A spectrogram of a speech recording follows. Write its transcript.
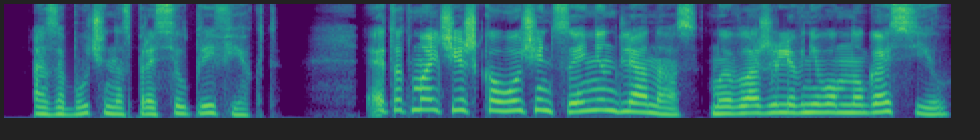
— озабоченно спросил префект. «Этот мальчишка очень ценен для нас, мы вложили в него много сил».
